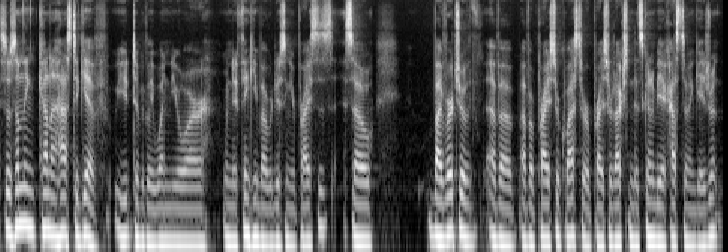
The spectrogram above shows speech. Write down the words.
so something kind of has to give you typically when you're when you're thinking about reducing your prices. So by virtue of, of a of a price request or a price reduction, it's going to be a custom engagement.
